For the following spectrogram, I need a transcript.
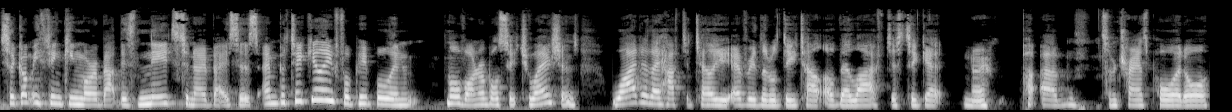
So it got me thinking more about this needs to know basis and particularly for people in more vulnerable situations, why do they have to tell you every little detail of their life just to get, you know, um, some transport or,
